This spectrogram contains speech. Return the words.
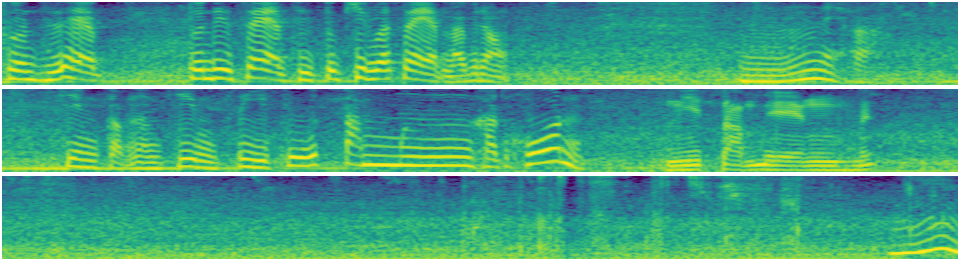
ส่วนที่แสบส่วนที่แสบที่ตุกคิดว่าแสบนะพี่น้อง อืมนี่ค่ะ จิ้มกับน้ำจิ้มซีฟู้ดตำมือค่ะทุกคน นี่ตำเองไม่ อืม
